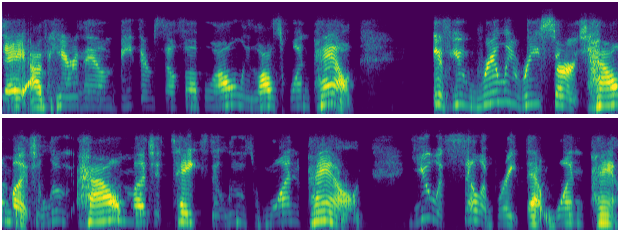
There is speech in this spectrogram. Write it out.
they I hear them beat themselves up. Well, I only lost one pound if you really research how much how much it takes to lose one pound, you would celebrate that one pound.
